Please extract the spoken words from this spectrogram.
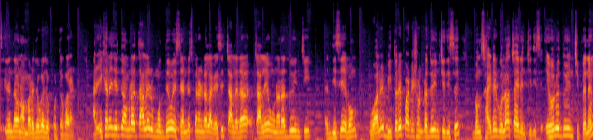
স্ক্রিন দেওয়া নাম্বারে যোগাযোগ করতে পারেন। আর এখানে যেহেতু আমরা চালের মধ্যেও এই স্যান্ডউইচ প্যানেলটা লাগাইছি, চালেরা চালেও ওনারা দুই ইঞ্চি দিছে এবং ওয়ালের ভিতরে পার্টিশনটা দুই ইঞ্চি দিছে এবং সাইডেরগুলা চার ইঞ্চি দিছে। এ হলো দুই ইঞ্চি প্যানেল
